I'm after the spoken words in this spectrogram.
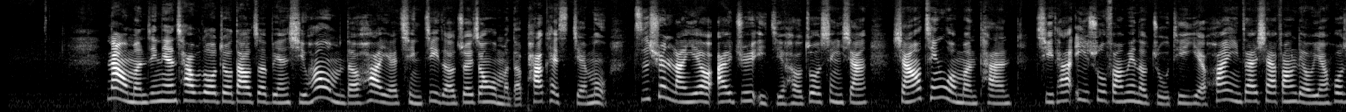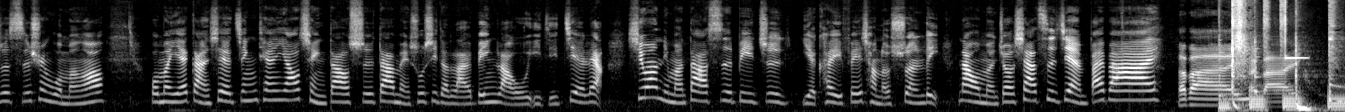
那我们今天差不多就到这边，喜欢我们的话，也请记得追踪我们的 Pockets 节目，资讯栏也有 IG 以及合作信箱。想要听我们谈其他艺术方面的主题，也欢迎在下方留言或是私讯我们哦。我们也感谢今天邀请到师大美术系的来宾老吴以及介亮，希望你们大四毕制也可以非常的顺利。那我们就下次见，拜拜，拜拜，拜拜。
